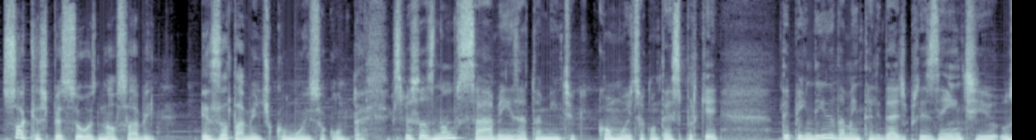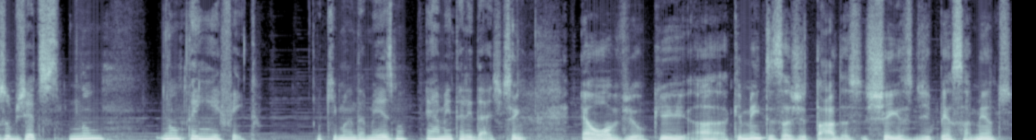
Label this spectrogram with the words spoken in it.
Só que as pessoas não sabem exatamente como isso acontece. As pessoas não sabem exatamente como isso acontece, porque dependendo da mentalidade presente, os objetos não, não têm efeito. O que manda mesmo é a mentalidade. Sim. É óbvio que, ah, que mentes agitadas, cheias de pensamentos,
